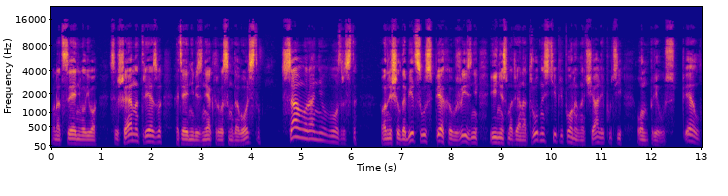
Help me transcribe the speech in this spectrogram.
он оценивал его совершенно трезво, хотя и не без некоторого самодовольства. С самого раннего возраста он решил добиться успеха в жизни, и, несмотря на трудности и препоны в начале пути, он преуспел.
